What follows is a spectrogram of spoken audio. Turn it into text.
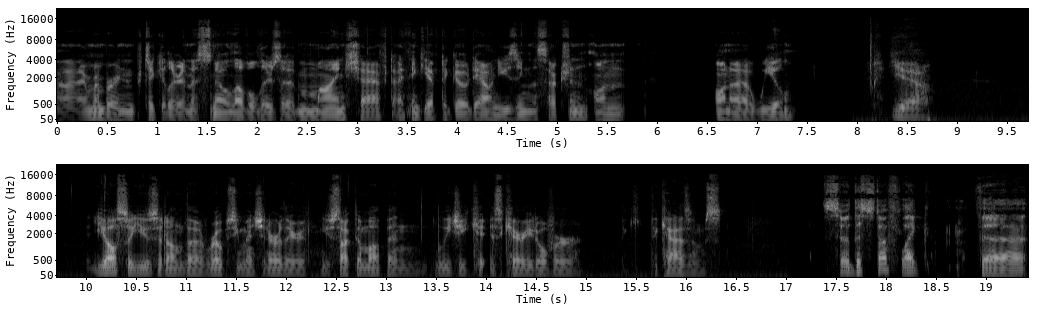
I remember in particular in the snow level, there's a mine shaft. I think you have to go down using the suction on on a wheel. Yeah. You also use it on the ropes you mentioned earlier. You suck them up, and Luigi is carried over the, the chasms. So the stuff like the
